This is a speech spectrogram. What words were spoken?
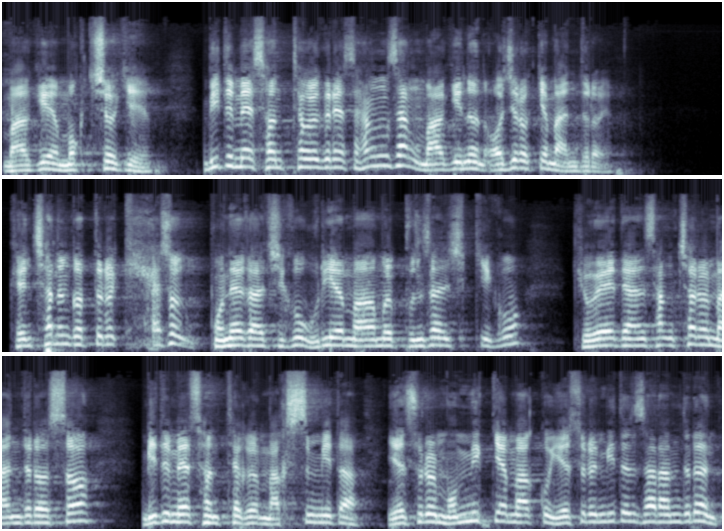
마귀의 목적이에요. 믿음의 선택을 그래서 항상 마귀는 어지럽게 만들어요. 괜찮은 것들을 계속 보내가지고 우리의 마음을 분산시키고 교회에 대한 상처를 만들어서 믿음의 선택을 막습니다. 예수를 못 믿게 막고 예수를 믿은 사람들은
